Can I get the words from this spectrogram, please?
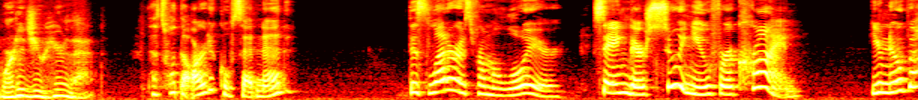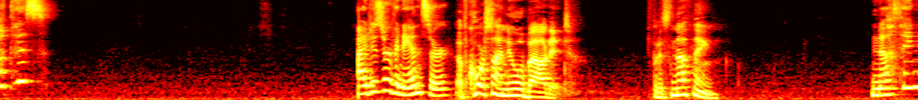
Where did you hear that? That's what the article said, Ned. This letter is from a lawyer saying they're suing you for a crime. You knew about this? I deserve an answer. Of course I knew about it. But it's nothing. Nothing?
